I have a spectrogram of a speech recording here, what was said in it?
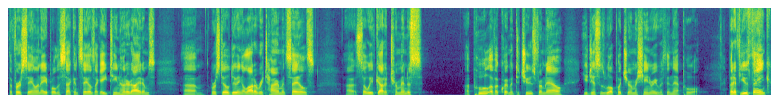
the first sale in April, the second sale is like 1800 items. Um, we're still doing a lot of retirement sales. Uh, so we've got a tremendous a pool of equipment to choose from now you just as well put your machinery within that pool. But if you think,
